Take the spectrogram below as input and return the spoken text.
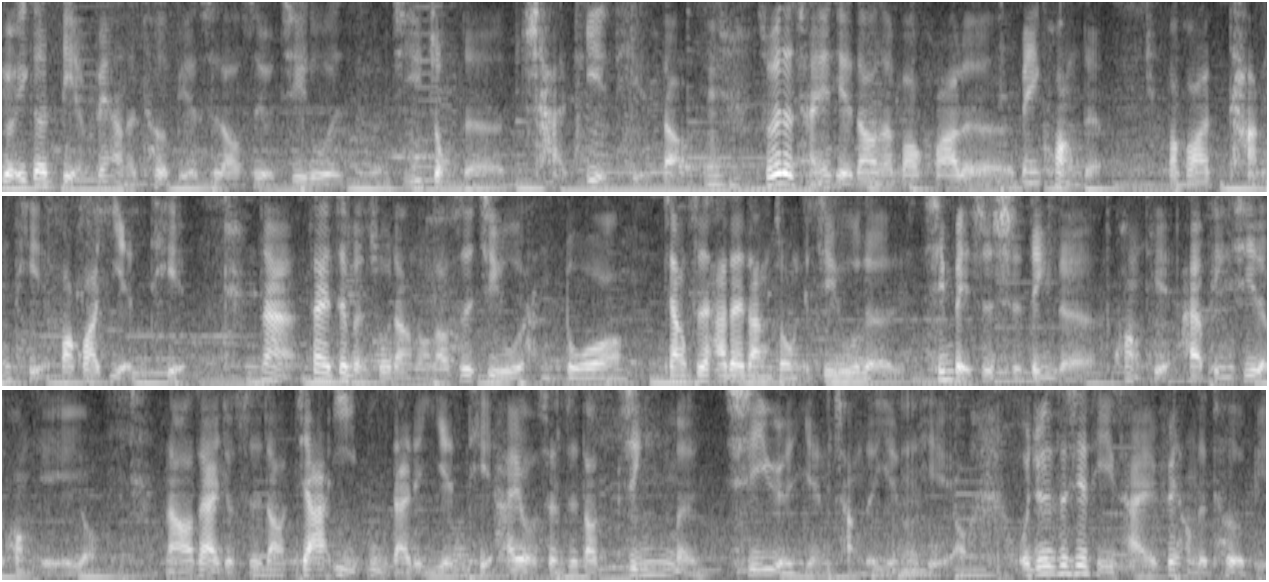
有一个点非常的特别，是老师有记录了几种的产业铁道。嗯所谓的产业铁道呢，包括了煤矿的，包括糖铁，包括盐铁。那在这本书当中，老师记录了很多、哦，像是他在当中也记录了新北市石定的矿铁，还有平溪的矿铁也有，然后再来就是到嘉义布袋的盐铁，还有甚至到金门西园盐场的盐铁哦。我觉得这些题材非常的特别，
